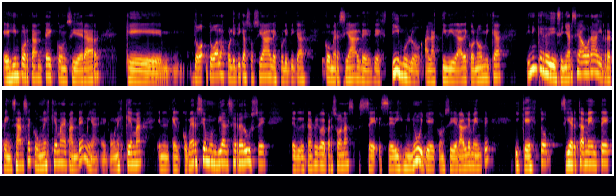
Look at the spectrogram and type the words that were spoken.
é importante considerar que to, todas las políticas sociales, políticas comerciales de estímulo a la actividad económica, tienen que rediseñarse ahora y repensarse con un esquema de pandemia, eh, con un esquema en el que el comercio mundial se reduce, el, tráfico de personas se, se, disminuye considerablemente y que esto ciertamente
